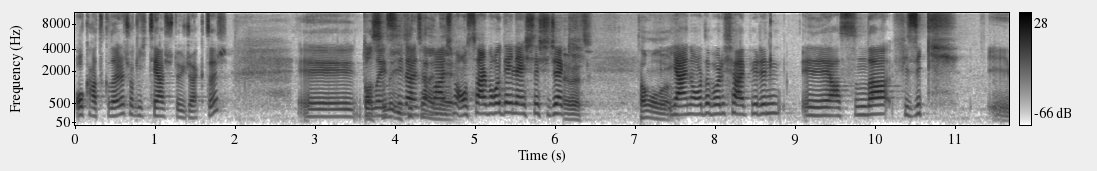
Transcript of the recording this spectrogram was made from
o katkılara çok ihtiyaç duyacaktır. E, dolayısıyla acaba tane- şimdi Osterwolde ile eşleşecek. Evet. Tam onu Yani orada Barış Alper'in e, aslında fizik e,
